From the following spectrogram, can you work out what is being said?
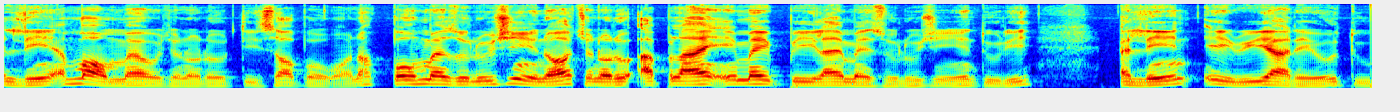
အလင်းအမှောင်မဲ့ကိုကျွန်တော်တို့တိဆောက်ဖို့ပေါ့နော်ပုံမှန်ဆိုလို့ရှိရင်တော့ကျွန်တော်တို့ apply image ပေးလိုက်မယ်ဆိုလို့ရှိရင်သူဒီအလင်း area တွေကိုသူ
